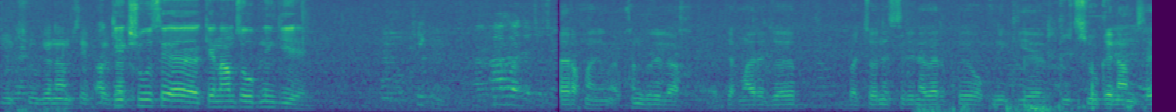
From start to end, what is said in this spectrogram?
किक शू के नाम से किक शू से के नाम से ओपनिंग की है। अलहमदिल्ला हमारे जो है बच्चों ने श्रीनगर पे ओपनिंग की है किक शू के नाम से।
